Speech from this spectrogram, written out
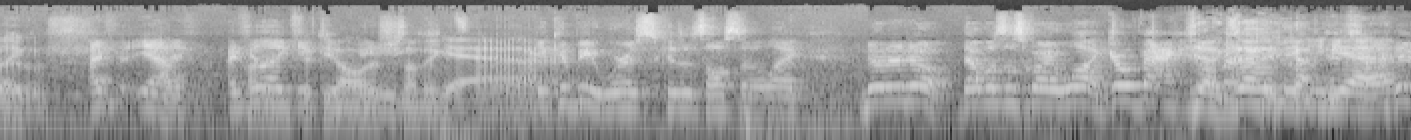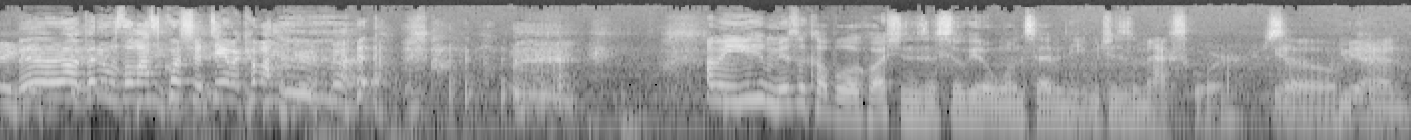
like, I f- yeah, I, f- I feel like it fifty could dollars be, or something. Yeah. It could be worse because it's also like, no, no, no, that was the score I want. Go back. Go Yeah, back. exactly. Yeah. No, no, no, I bet it was the last question. Damn it, come on. I mean, you can miss a couple of questions and still get a 170, which is the max score. So you Yeah. can,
